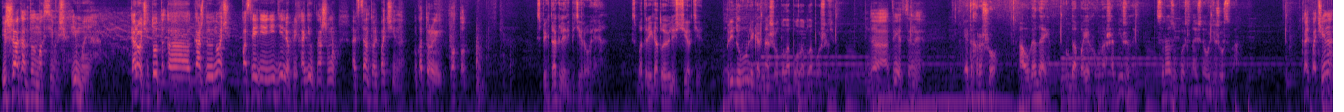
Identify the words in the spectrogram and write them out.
Ишак Антон Максимович, и мы. Короче, тут э, каждую ночь, последнюю неделю, приходил к нашему официанту Аль Пачино, ну, который Платон. Спектакль репетировали. Смотри, готовились черти. Придумывали, как нашего балабола облапошить. Да, ответственные. Это хорошо. А угадай, куда поехал наш обиженный сразу после ночного дежурства? К Аль Пачино?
